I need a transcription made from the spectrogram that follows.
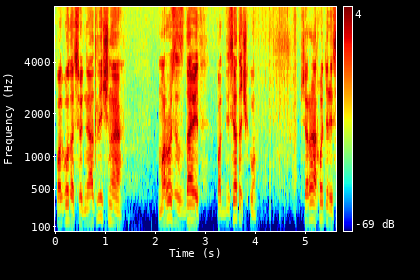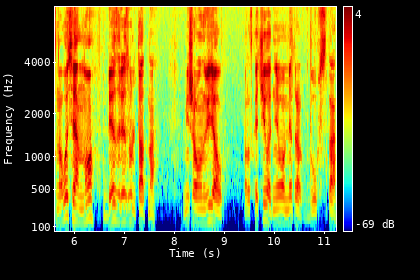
Погода сегодня отличная. Морозец давит под десяточку. Вчера охотились на лося, но безрезультатно. Миша, он видел, проскочил от него метров в 200.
